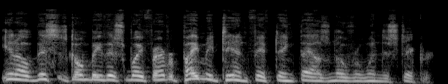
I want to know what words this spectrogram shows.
you know, this is going to be this way forever. Pay me ten, fifteen thousand over a window sticker.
